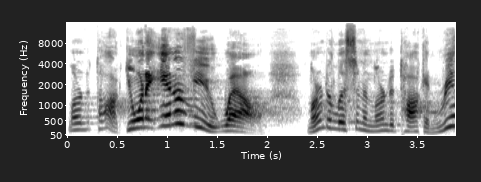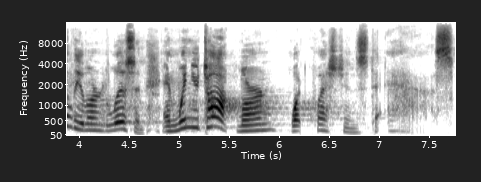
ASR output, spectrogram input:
learn to talk. Do you want to interview well? Learn to listen and learn to talk and really learn to listen. And when you talk, learn what questions to ask.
